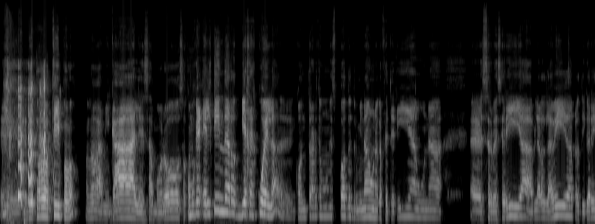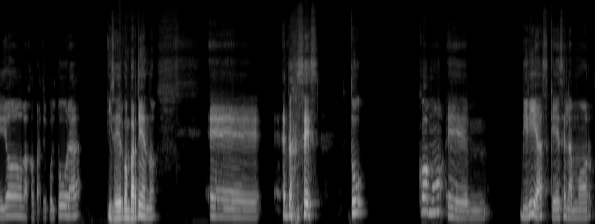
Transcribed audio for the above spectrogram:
eh, de todo tipo, ¿no? amicales, amorosos, como que el Tinder vieja escuela, encontrarte en un spot determinado, una cafetería, una eh, cervecería, hablar de la vida, practicar idiomas, compartir cultura y seguir compartiendo. Eh, entonces, tú, ¿cómo em, dirías que es el amor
